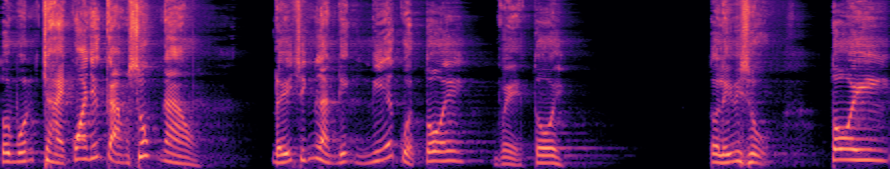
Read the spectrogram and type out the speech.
Tôi muốn trải qua những cảm xúc nào? Đấy chính là định nghĩa của tôi về tôi. Tôi lấy ví dụ, tôi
